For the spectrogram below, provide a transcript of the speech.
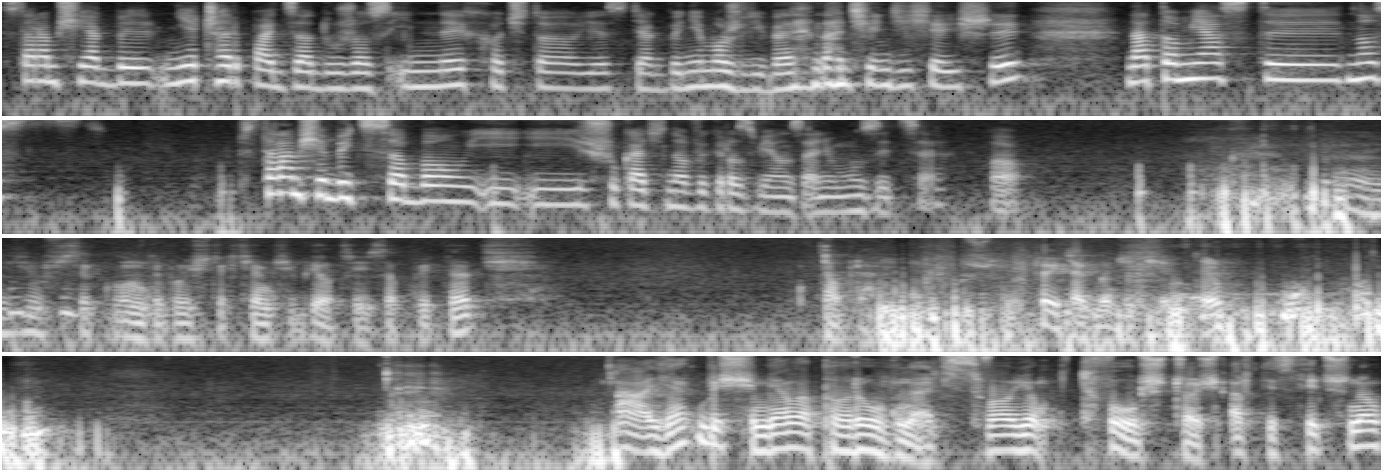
Staram się jakby nie czerpać za dużo z innych, choć to jest jakby niemożliwe na dzień dzisiejszy. Natomiast no, staram się być sobą i, i szukać nowych rozwiązań w muzyce. O. E, Już sekundę, bo jeszcze chciałem Ciebie o coś zapytać. Dobra, już, to i tak będzie cięte. A jakbyś miała porównać swoją twórczość artystyczną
